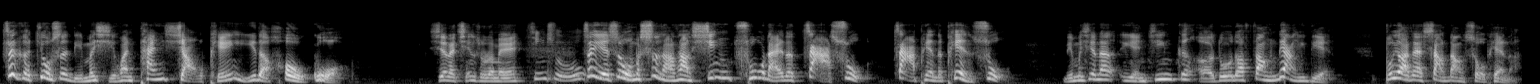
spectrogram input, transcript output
这个就是你们喜欢贪小便宜的后果。现在清楚了没？清楚。这也是我们市场上新出来的诈术、诈骗的骗术，你们现在眼睛跟耳朵都要放亮一点，不要再上当受骗了。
